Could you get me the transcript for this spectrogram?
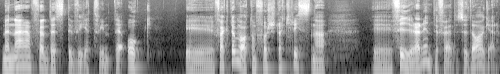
Men när han föddes, det vet vi inte. Och eh, faktum var att de första kristna eh, firade inte födelsedagar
